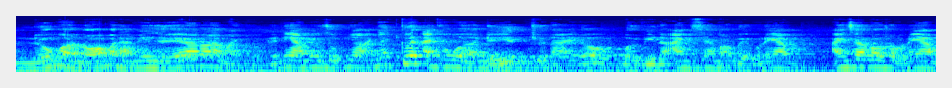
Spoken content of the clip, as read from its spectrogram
Nếu mà nó mà làm như thế nó làm ảnh hưởng đến em. Với dũng nhá nhất quyết anh không bao giờ anh để yên chuyện này đâu. Bởi vì là anh sẽ bảo vệ bọn em. Anh sẽ lo cho bọn em.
